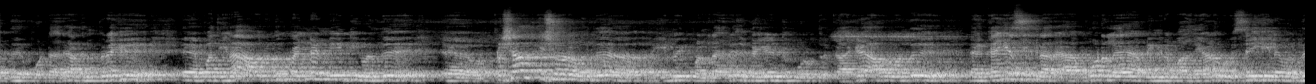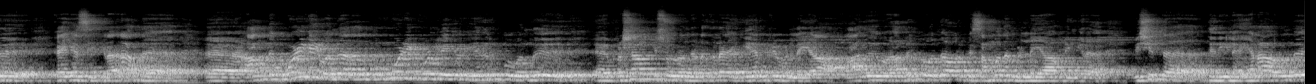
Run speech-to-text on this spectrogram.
வந்து போட்டார். அதன் பிறகு பார்த்தீங்கன்னா அவர் வந்து பெண்டன் மீட்டி வந்து பிரசாந்த் கிஷோரை வந்து இன்வைட் பண்ணுறாரு கையெழுத்து போடுவதற்காக. அவர் வந்து கையசிக்கிறார். போடலை அப்படிங்கிற மாதிரியான ஒரு செய்கையில் வந்து கையசிக்கிறார். அந்த அந்த கொள்கை வந்து அதாவது மும்மொழி எதிர்ப்பு வந்து பிரசாந்த் கிஷோர் அந்த இடத்துல ஏற்கவில்லையா? அது அதுக்கு வந்து அவருக்கு சம்மதம் இல்லையா அப்படிங்கிற விஷயத்த தெரியல. ஏன்னா அவர் வந்து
